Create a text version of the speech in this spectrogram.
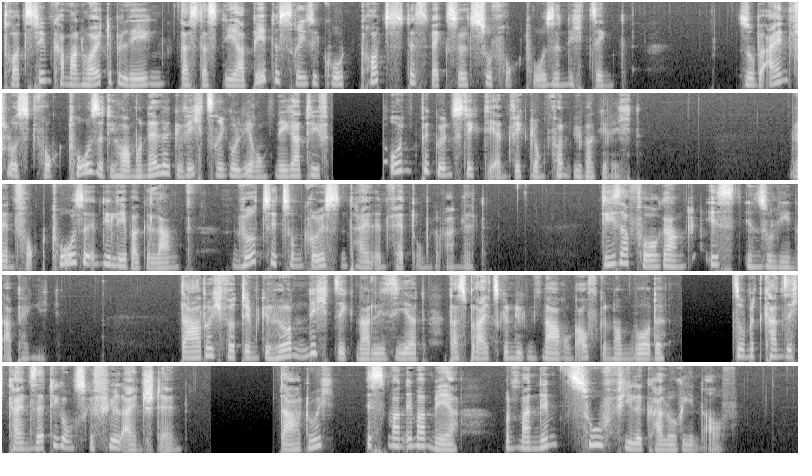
Trotzdem kann man heute belegen, dass das Diabetesrisiko trotz des Wechsels zu Fructose nicht sinkt. So beeinflusst Fructose die hormonelle Gewichtsregulierung negativ und begünstigt die Entwicklung von Übergewicht. Wenn Fructose in die Leber gelangt, wird sie zum größten Teil in Fett umgewandelt. Dieser Vorgang ist insulinabhängig. Dadurch wird dem Gehirn nicht signalisiert, dass bereits genügend Nahrung aufgenommen wurde. Somit kann sich kein Sättigungsgefühl einstellen. Dadurch isst man immer mehr und man nimmt zu viele Kalorien auf.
